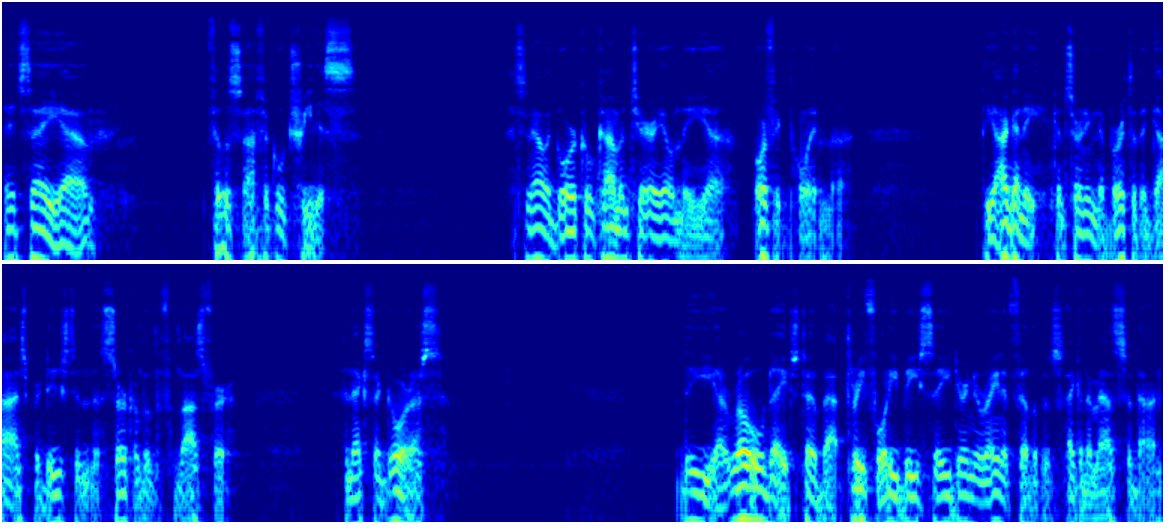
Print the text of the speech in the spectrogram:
It's a uh, philosophical treatise. It's an allegorical commentary on the uh, Orphic poem. Uh, theogony concerning the birth of the gods produced in the circle of the philosopher Anaxagoras. The uh, roll dates to about 340 BC during the reign of Philip II of Macedon.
